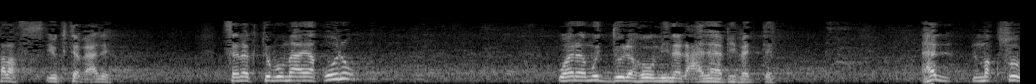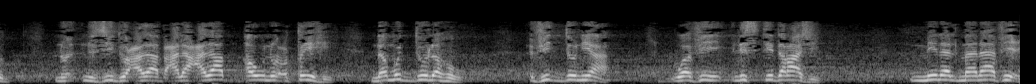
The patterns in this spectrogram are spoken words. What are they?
خلاص يكتب عليه. سنكتب ما يقول ونمد له من العذاب مدا. هل المقصود نزيد عذاب على عذاب أو نعطيه. نمد له في الدنيا وفي الاستدراج من المنافع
